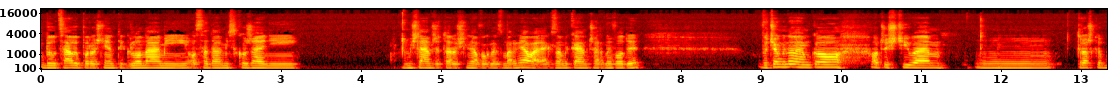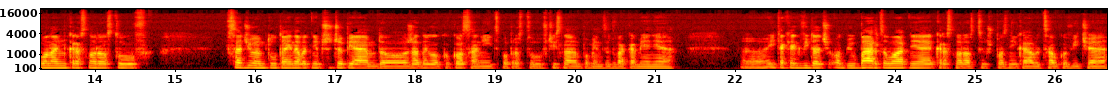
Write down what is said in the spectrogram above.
E, Był cały porośnięty glonami, osadami z korzeni. Myślałem, że ta roślina w ogóle zmarniała. Jak zamykałem czarne wody, wyciągnąłem go, oczyściłem. mm, Troszkę było na nim krasnorostów. Wsadziłem tutaj, nawet nie przyczepiałem do żadnego kokosa, nic. Po prostu wcisnąłem pomiędzy dwa kamienie. E, I tak jak widać, odbił bardzo ładnie. Krasnorosty już poznikały całkowicie.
